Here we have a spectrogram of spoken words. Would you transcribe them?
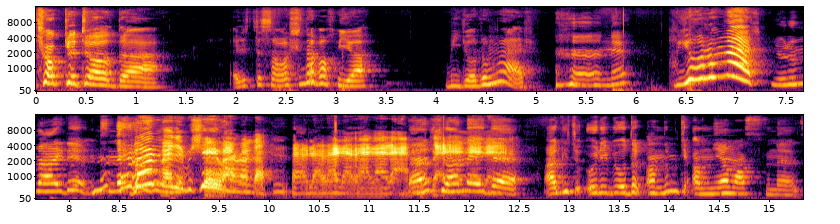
Çok kötü oldu. Elif de savaşına bakıyor. Bir yorum ver. ne? Bir yorum ver. Yorum verdim. ne? Vermedi bir şey vermedi. Ben şu an neydi? Arkadaşlar öyle bir odaklandım ki anlayamazsınız.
